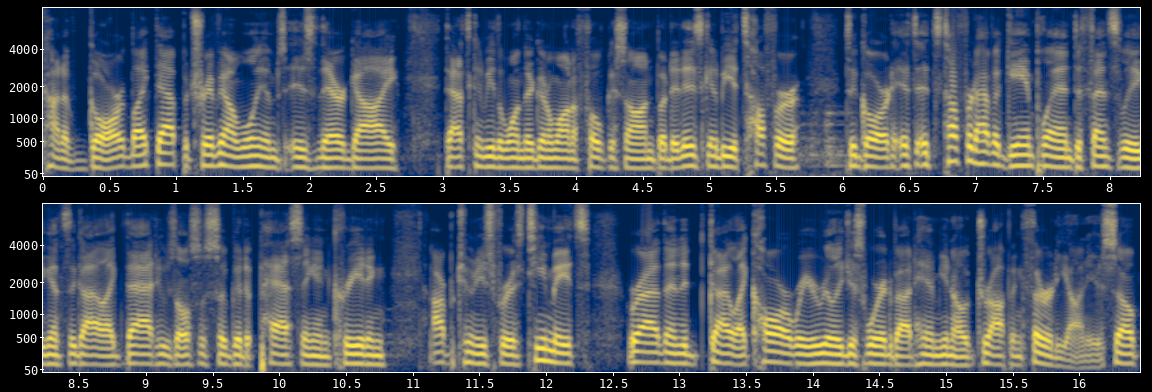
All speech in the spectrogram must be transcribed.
kind of guard like that, but Trevion Williams is their guy. That's going to be the one they're going to want to focus on, but it is going to be a tougher to guard. It's, it's tougher to have a game plan defensively against a guy like that who's also so good at passing and creating opportunities for his teammates rather than a guy like Carr where you're really just worried about him, you know, dropping 30 on you. So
